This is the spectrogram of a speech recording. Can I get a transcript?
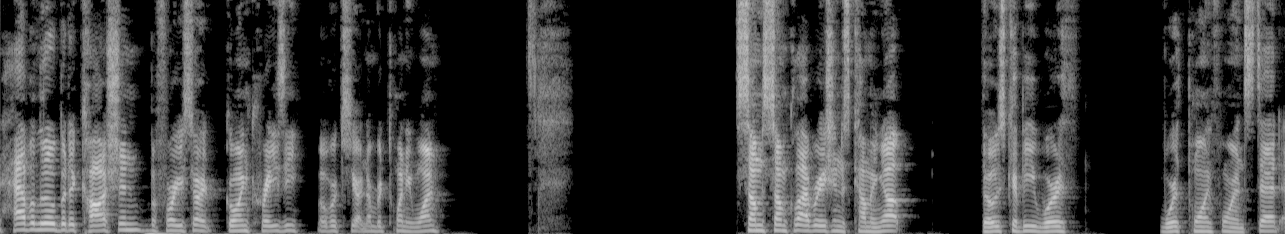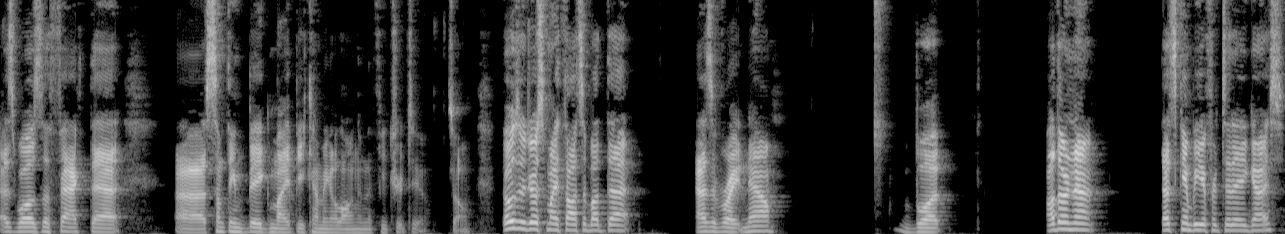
have a little bit of caution before you start going crazy over key art number 21 Tsum Tsum collaboration is coming up. Those could be worth worth pulling for instead, as well as the fact that uh, something big might be coming along in the future too. So those are just my thoughts about that as of right now. But other than that, that's gonna be it for today, guys.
